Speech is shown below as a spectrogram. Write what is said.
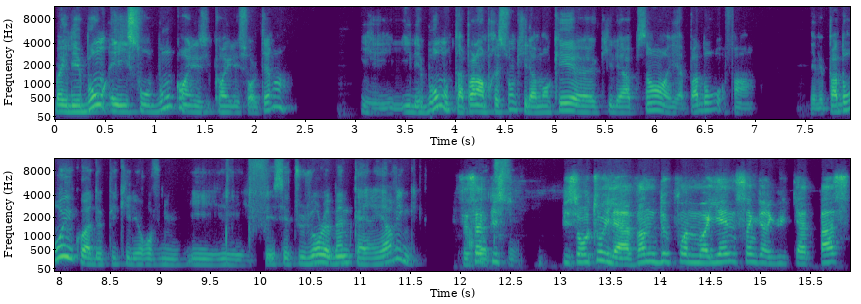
Bah, il est bon et ils sont bons quand il, quand il est sur le terrain. Il, il est bon, tu n'as pas l'impression qu'il a manqué, qu'il est absent, il n'y a pas de. Enfin, il n'y avait pas de rouille quoi, depuis qu'il est revenu. C'est toujours le même Kyrie Irving. C'est ça, puis, son retour, il est à 22 points de moyenne, 5,4 passes.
